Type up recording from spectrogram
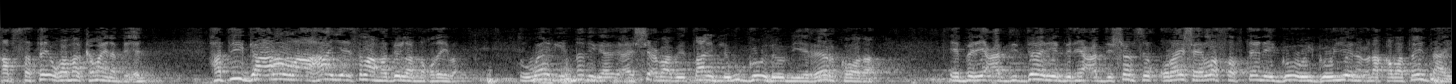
qabsatay ugama kamayna bixin. Haddii gaalo la ahaa iyo islaam haddii la noqdayba waagii nabiga shicba abi aalib lagu go'doomiyey reerkooda ee bani cabdidaar iyo bani cabdishamsi quraysh ay la safteen ay gooyeen cunaqabatayn tahay.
